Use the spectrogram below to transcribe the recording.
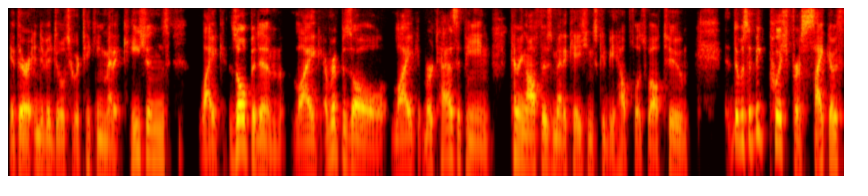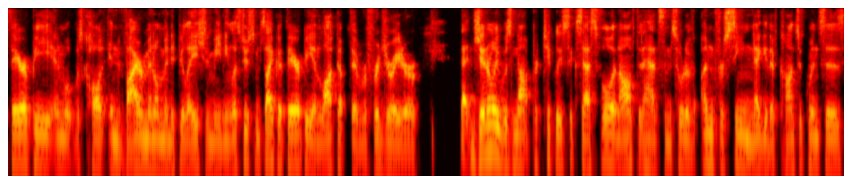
If there are individuals who are taking medications like zolpidem, like aripiprazole, like mirtazapine, coming off those medications could be helpful as well too. There was a big push for psychotherapy and what was called environmental manipulation, meaning let's do some psychotherapy and lock up the refrigerator that generally was not particularly successful and often had some sort of unforeseen negative consequences.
